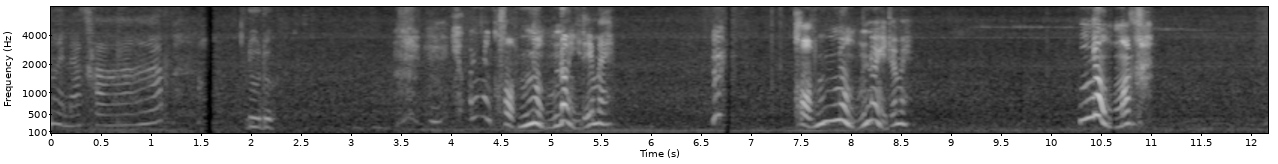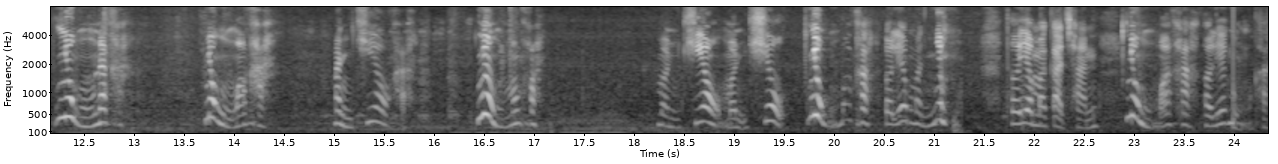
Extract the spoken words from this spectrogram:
หน่อยนะครับ ดูดู มันขอหนุ่มหน่อยได้ไหมขอหนุ่มหน่อยได้ไหมหนุ่มอะค่ะหนุ่มนะคะหนุ่มอะค่ะ มันเขี้ยวค่ะหนุ่มอะค่ะ มันเขี้ยวมันเขี้ยวหนุ่มอะค่ะเขาเรียกมันหนุ่มเธออย่ามากัดฉันหนุ่มอะค่ะเขาเรียกหนุ่มค่ะ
